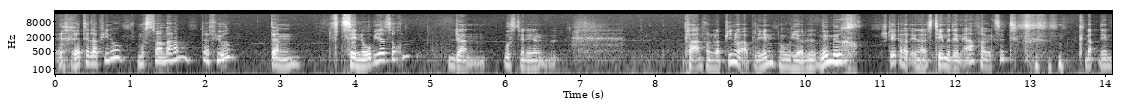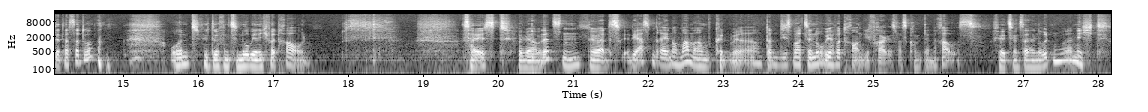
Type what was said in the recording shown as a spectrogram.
Rette Lapino, mussten wir machen dafür. Dann Zenobia suchen. Dann mussten wir den Plan von Lapino ablehnen, wo hier Linner steht, da hat er das T mit dem R verwechselt. Knapp neben der Tastatur. Und wir dürfen Zenobia nicht vertrauen. Das heißt, wenn wir am letzten, wenn wir das, die ersten drei nochmal machen, könnten wir dann diesmal Zenobia vertrauen. Die Frage ist, was kommt denn raus? Fällt sie uns an den Rücken oder nicht?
